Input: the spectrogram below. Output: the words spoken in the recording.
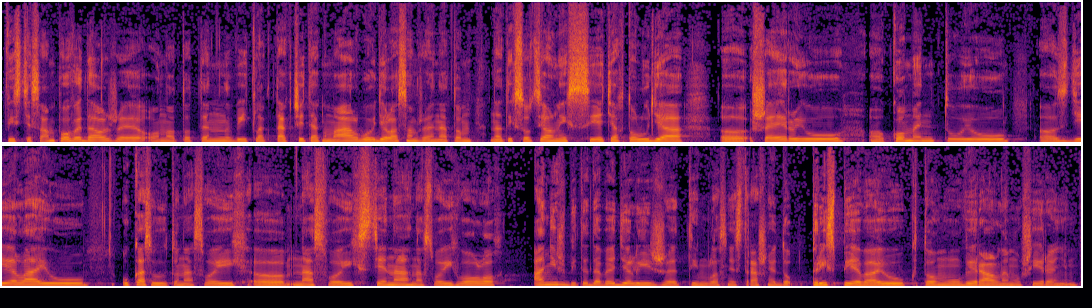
vy ste sám povedal, že ono to ten výtlak tak či tak má, alebo videla som, že aj na, tom, na tých sociálnych sieťach to ľudia šérujú, uh, komentujú, uh, zdieľajú, ukazujú to na svojich, e, na svojich stenách, na svojich voloch, aniž by teda vedeli, že tým vlastne strašne do, prispievajú k tomu virálnemu šíreniu.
